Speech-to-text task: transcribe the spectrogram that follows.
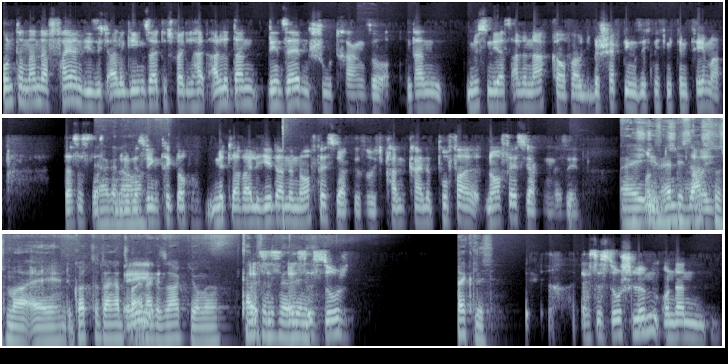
untereinander feiern die sich alle gegenseitig, weil die halt alle dann denselben Schuh tragen so. Und dann müssen die das alle nachkaufen, aber die beschäftigen sich nicht mit dem Thema. Das ist das Ja, Problem. genau. Deswegen trägt auch mittlerweile jeder eine North Face Jacke. So, ich kann keine Puffer North Face Jacken mehr sehen. Ey, Und- endlich sagst du es mal, ey. Gott sei Dank hat es mal einer gesagt, Junge. Ich kann es Es nicht ist, mehr es sehen. ist so Schrecklich. es ist so schlimm und dann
